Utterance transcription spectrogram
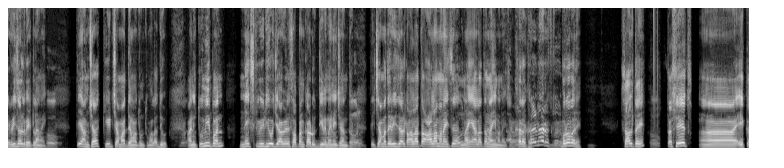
रिझल्ट भेटला नाही. हो. ते आमच्या किटच्या माध्यमातून तुम्हाला देऊ. आणि तुम्ही पण नेक्स्ट व्हिडिओ ज्या वेळेस आपण काढू दीड महिन्याच्या नंतर हो. त्याच्यामध्ये रिझल्ट आला तर आला हो म्हणायचं ना. नाही आला तर नाही म्हणायचं. खरं खरं. बरोबर आहे. चालतंय. हो. तसेच एक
